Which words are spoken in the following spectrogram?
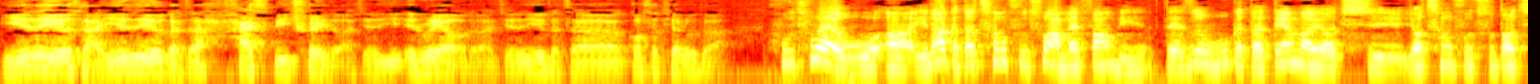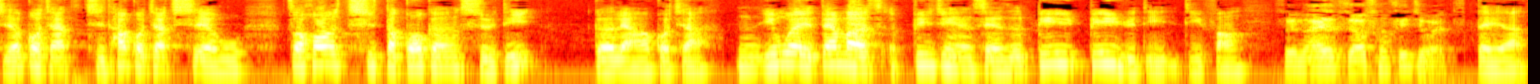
伊是有啥？伊是有搿只 high speed train 对伐？就是 rail 对伐？就是有搿只高速铁路对伐？火车闲话，呃，伊拉搿搭乘火车也蛮方便。但是我搿搭丹麦要去要乘火车到其他国家、其他国家去闲话，只好去德国跟瑞典搿两个国家。嗯，因为丹麦毕竟侪是边边缘地地方。所以侬还是主要乘飞机为主。对个，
